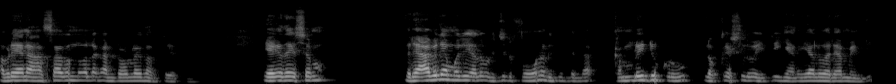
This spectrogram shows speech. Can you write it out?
അവിടെ ഞാൻ ആസാദ് എന്ന് പറഞ്ഞ കൺട്രോളിൽ നിർത്തിയേക്കുന്നത് ഏകദേശം രാവിലെ മുതൽ ഇയാൾ വിളിച്ചിട്ട് ഫോൺ എടുക്കുന്നില്ല കംപ്ലീറ്റ് ക്രൂ ലൊക്കേഷനിൽ വെയിറ്റ് ആണ്. ഇയാൾ വരാൻ വേണ്ടി.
